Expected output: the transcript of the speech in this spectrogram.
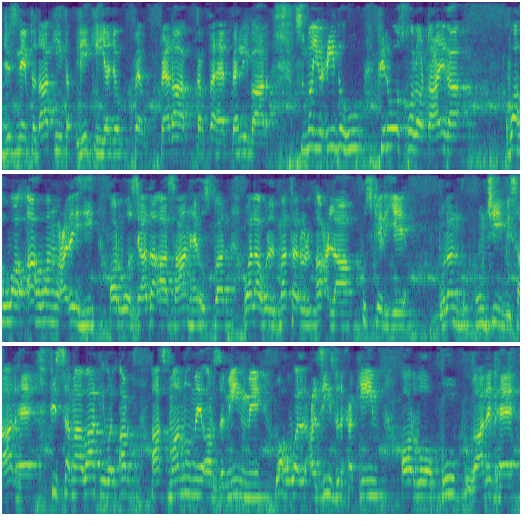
جس نے ابتدا کی تخلیق کی یا جو پیدا کرتا ہے پہلی بار۔ سم یعیدہ پھر وہ اس کو لوٹائے گا۔ وہ ہوا احوان علیہ، اور وہ زیادہ آسان ہے اس پر۔ ولاح المثل الاعلی اس کے لیے بلند اونچی مثال ہے فی السماوات والارض، آسمانوں میں اور زمین میں وہ العزیز الحکیم، اور وہ خوب غالب ہے،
